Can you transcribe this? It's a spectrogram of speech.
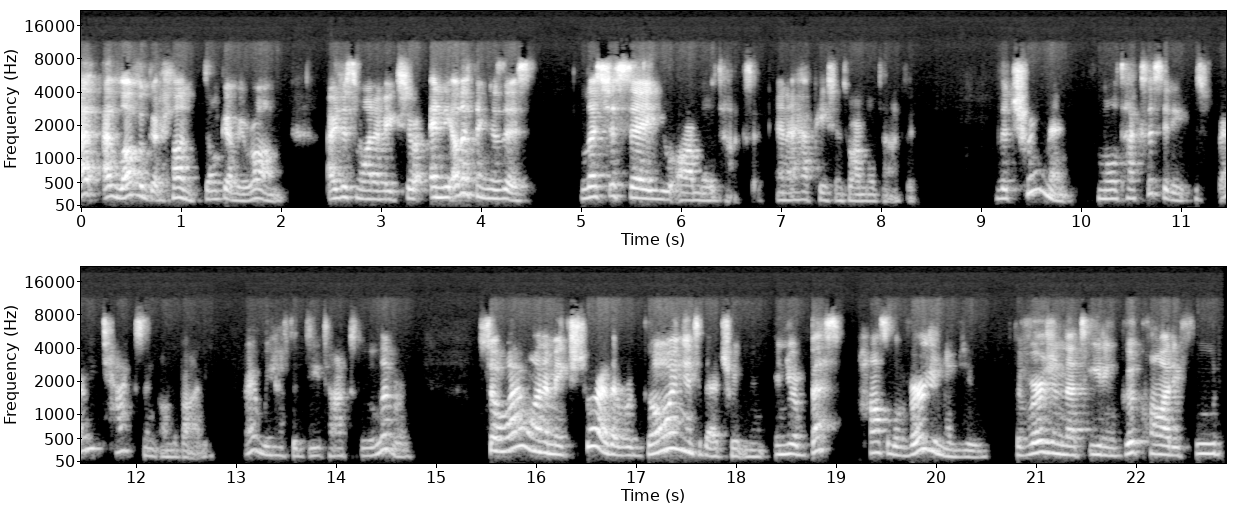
I, I love a good hunt, don't get me wrong. I just want to make sure. And the other thing is this let's just say you are mold toxic, and I have patients who are mold toxic. The treatment mold toxicity is very taxing on the body, right? We have to detox the liver. So I want to make sure that we're going into that treatment in your best possible version of you, the version that's eating good quality food,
